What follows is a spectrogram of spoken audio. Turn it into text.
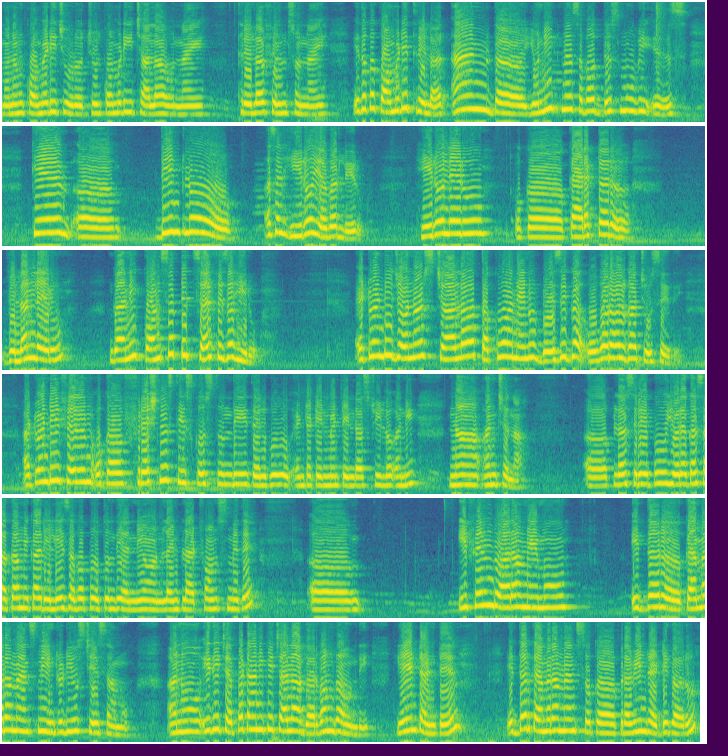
మనం కామెడీ చూడొచ్చు. కామెడీ చాలా ఉన్నాయి. థ్రిల్లర్ ఫిల్మ్స్ ఉన్నాయి. ఇది ఒక comedy thriller and the uniqueness about this movie is కే దీంట్లో అసలు హీరో ఎవరు లేరు. హీరో లేరు ఒక క్యారెక్టర్ విలన్ లేరు. కానీ concept itself is a hero ఎటువంటి జోనర్స్ చాలా తక్కువ నేను బేసిక్గా ఓవరాల్గా చూసేది. అటువంటి ఫిల్మ్ ఒక ఫ్రెష్నెస్ తీసుకొస్తుంది తెలుగు ఎంటర్టైన్మెంట్ ఇండస్ట్రీలో అని నా అంచనా. ప్లస్ రేపు యురక సకామిక రిలీజ్ అవ్వబోతుంది అన్ని ఆన్లైన్ ప్లాట్ఫామ్స్ మీదే. ఈ ఫిల్మ్ ద్వారా మేము ఇద్దరు కెమెరామ్యాన్స్ని ఇంట్రడ్యూస్ చేశాము. అను ఇది చెప్పటానికి చాలా గర్వంగా ఉంది. ఏంటంటే ఇద్దరు కెమెరామెన్స్ ఒక ప్రవీణ్ రెడ్డి గారు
